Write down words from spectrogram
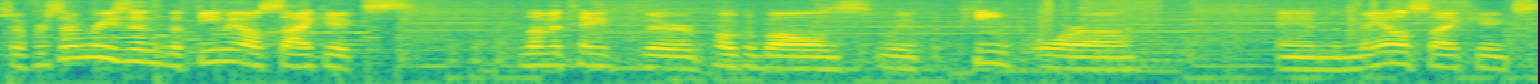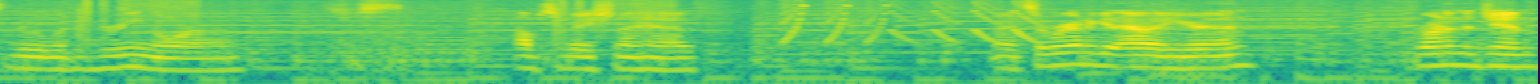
So for some reason, the female psychics levitate their Pokeballs with pink aura, and the male psychics do it with green aura. It's just observation I have. Alright, so we're gonna get out of here then. Run in the gym.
